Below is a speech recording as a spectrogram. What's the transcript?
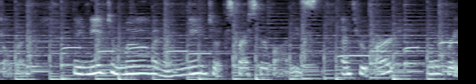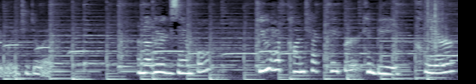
children. They need to move and they need to express their bodies. And through art, what a great way to do it. Another example, do you have contact paper? It can be clear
